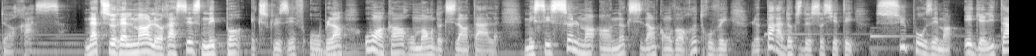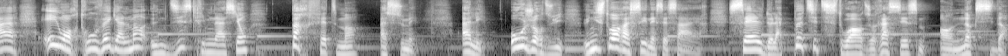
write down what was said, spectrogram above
de race. Naturellement, le racisme n'est pas exclusif aux Blancs ou encore au monde occidental, mais c'est seulement en Occident qu'on va retrouver le paradoxe de société supposément égalitaire et où on retrouve également une discrimination parfaitement assumée. Allez, aujourd'hui, une histoire assez nécessaire, celle de la petite histoire du racisme en Occident.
